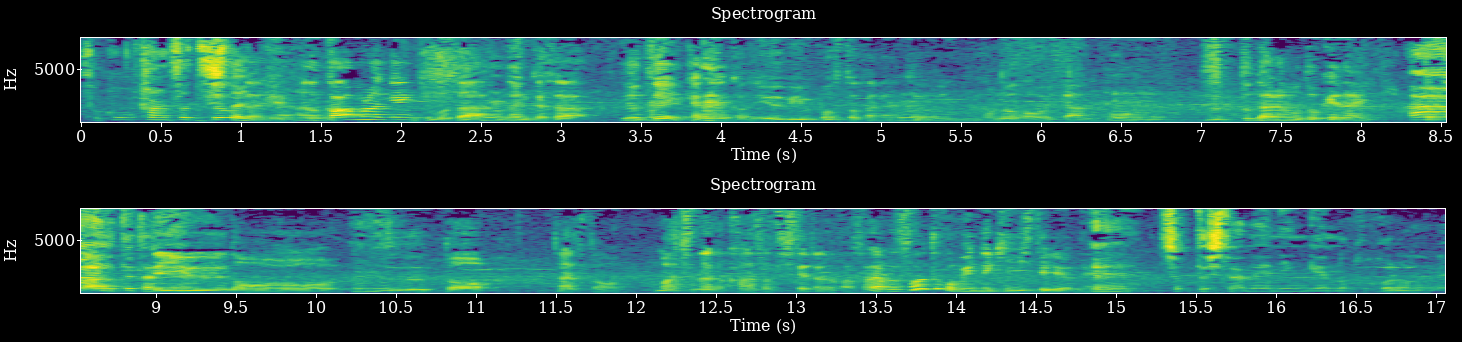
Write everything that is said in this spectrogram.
そこを観察したいね。あの川村元気もさ、うん。なんかさ四谷駅かなんかの郵便ポストかなんかに物が置いてあるの、うん。ずっと誰もどけないとかっていうのをずっと、なんていうの？街の中観察してたとかさ。やっぱそういうとこみんな気にしてるよね、ええちょっとしたね人間の心のね。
